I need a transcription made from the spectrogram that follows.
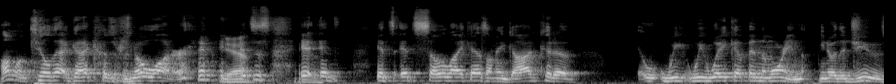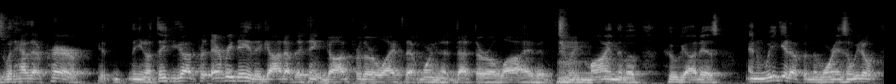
I'm gonna kill that guy because there's no water. Yeah. it's just it, it's it's it's so like us. I mean, God could have. We we wake up in the morning. You know, the Jews would have that prayer. You know, thank you God for every day they got up. They thank God for their life that morning that, that they're alive and to hmm. remind them of who God is. And we get up in the mornings and we don't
